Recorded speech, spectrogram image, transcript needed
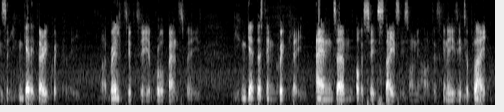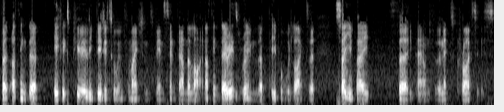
is that you can get it very quickly, like relative to your broadband speed. You can get the thing quickly, and um, obviously it stays it's on your hard disk and easy to play. But I think that if it's purely digital information that's being sent down the line, I think there is room that people would like to say you pay thirty pound for the next Crysis,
